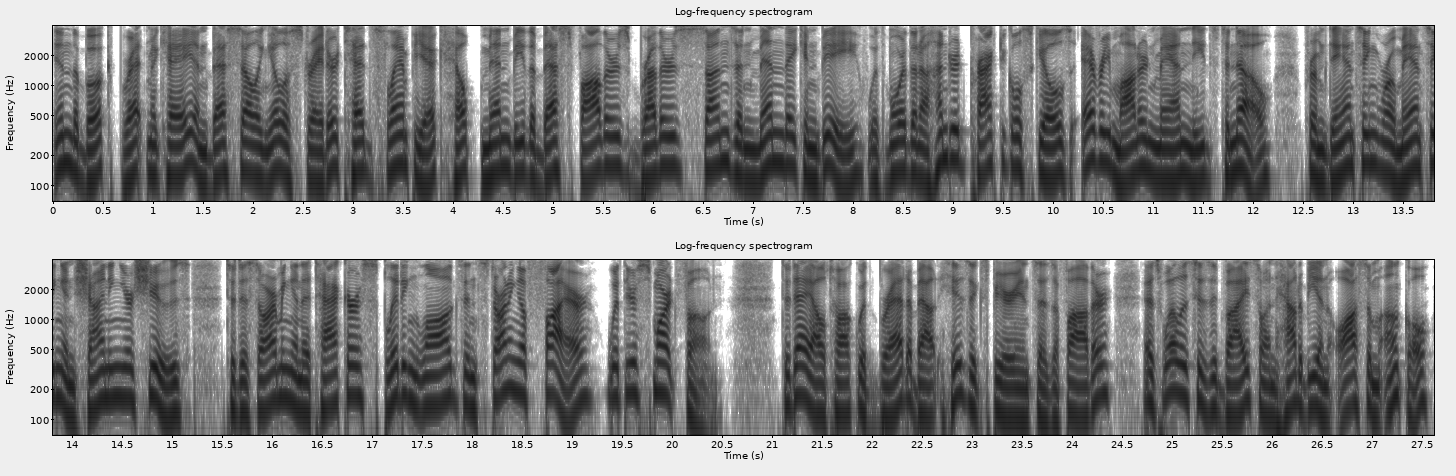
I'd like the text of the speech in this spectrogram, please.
In the book, Brett McKay and best-selling illustrator Ted Slampyak help men be the best fathers, brothers, sons, and men they can be with more than a hundred practical skills every modern man needs to know, from dancing, romancing, and shining your shoes to disarming an attacker, splitting logs, and starting a fire with your smartphone. Today, I'll talk with Brett about his experience as a father, as well as his advice on how to be an awesome uncle,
